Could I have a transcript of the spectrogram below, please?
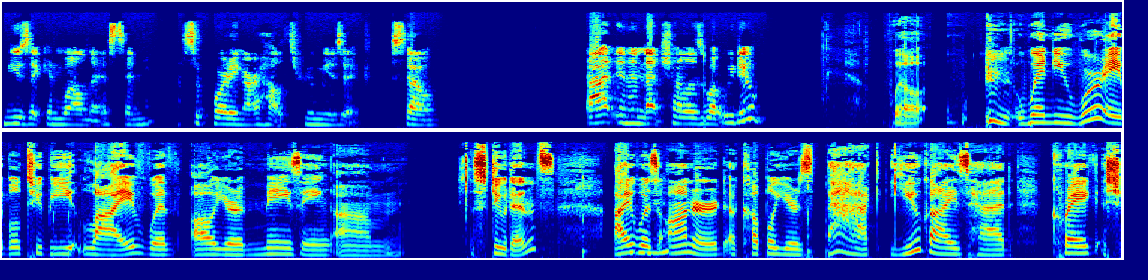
music and wellness and supporting our health through music. So that, in a nutshell, is what we do. Well, when you were able to be live with all your amazing um, students, I was honored a couple years back. You guys had Craig, Sh-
